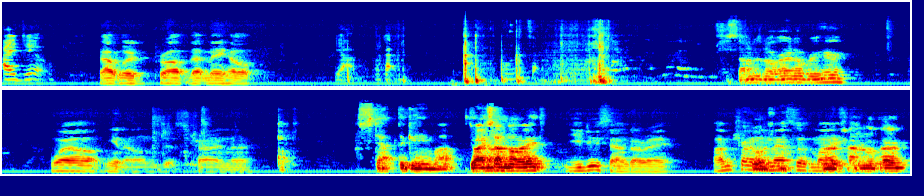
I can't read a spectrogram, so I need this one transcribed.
I do. That would pro that may help. Yeah. Okay. One second. She sounded alright over here. Well, you know, I'm just trying to. Step the game up. Do I sound alright? You do sound all right. I'm trying to mess with my okay?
